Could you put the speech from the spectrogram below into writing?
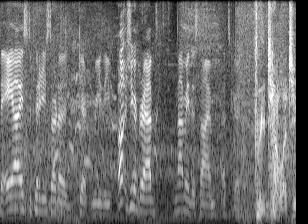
The AI stupidity is starting to get really. Oh, she got grabbed. Not me this time. That's good. Fatality.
